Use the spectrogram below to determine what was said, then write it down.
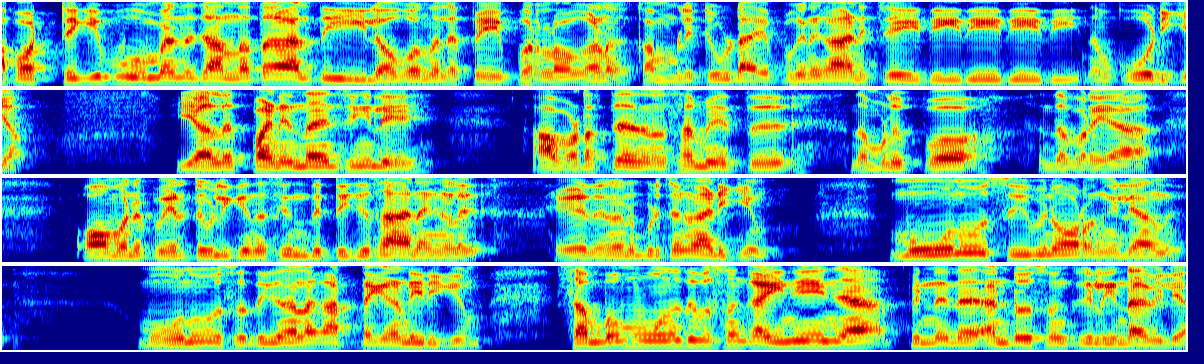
അപ്പോൾ ഒറ്റയ്ക്ക് പോകുമ്പോൾ എന്താ വെച്ചാൽ അന്നത്തെ കാലത്ത് ഈ ലോകമൊന്നുമല്ല പേപ്പർ ലോകമാണ് കംപ്ലീറ്റ് ഉടായ്പ ഇങ്ങനെ കാണിച്ച് എഴുതി എഴുതി എഴുതി എഴുതി നമുക്ക് ഓടിക്കാം. ഇയാളുടെ പണി എന്താണെന്ന് വെച്ചെങ്കിൽ അവിടെ തരുന്ന സമയത്ത് നമ്മളിപ്പോൾ എന്താ പറയുക ഓമന പേരിട്ട് വിളിക്കുന്ന സിന്തറ്റിക് സാധനങ്ങൾ ഏതിനും പിടിച്ചങ്ങ് അടിക്കും മൂന്ന് ദിവസം പിന്നെ ഉറങ്ങില്ല എന്ന് മൂന്ന് ദിവസത്തേക്ക് നല്ല കട്ടയ്ക്കാണ്ടിരിക്കും സംഭവം മൂന്ന് ദിവസം കഴിഞ്ഞ് കഴിഞ്ഞാൽ പിന്നെ രണ്ട് ദിവസം കിളി ഉണ്ടാവില്ല.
